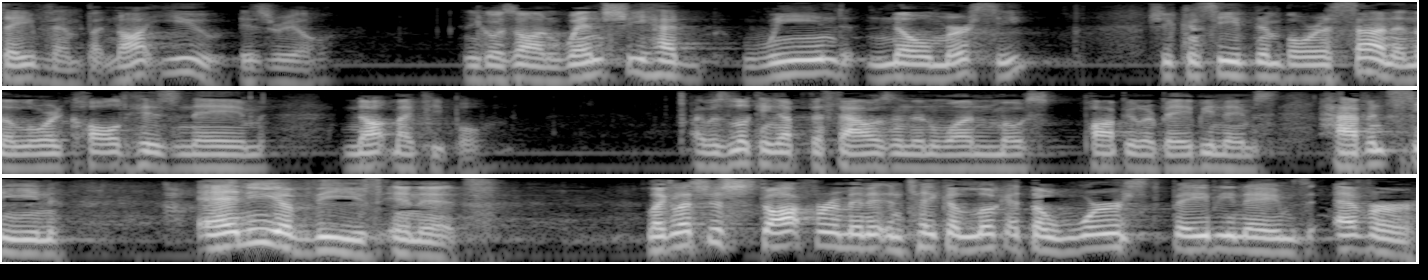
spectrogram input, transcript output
save them, but not you, Israel. And he goes on, when she had weaned no mercy, she conceived and bore a son, and the Lord called his name Not My People. I was looking up the thousand and one most popular baby names. Haven't seen any of these in it. Like, let's just stop for a minute and take a look at the worst baby names ever.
